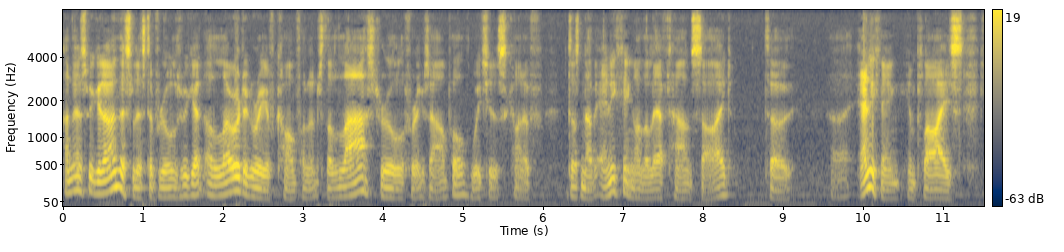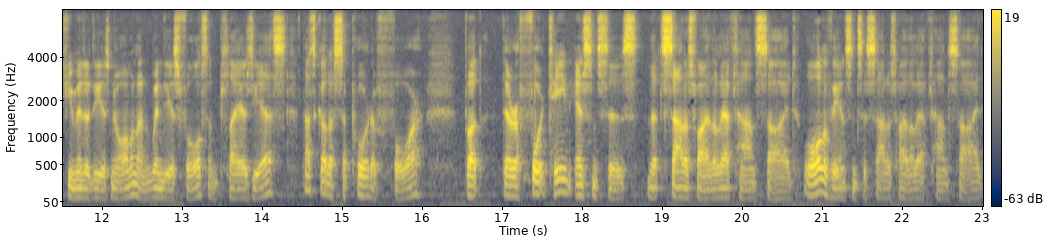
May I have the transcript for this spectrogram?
And as we go down this list of rules, we get a lower degree of confidence. The last rule, for example, which is kind of doesn't have anything on the left-hand side, so uh, anything implies humidity is normal and windy is false and play is yes. That's got a support of 4, but there are 14 instances that satisfy the left-hand side. All of the instances satisfy the left-hand side,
